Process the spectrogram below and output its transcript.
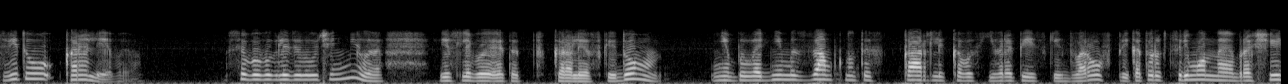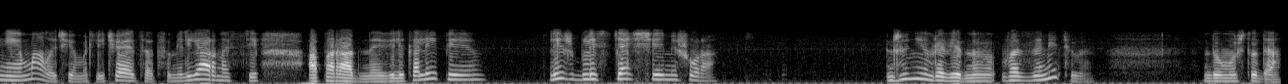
свиту королевы. Все бы выглядело очень мило, если бы этот королевский дом не был одним из замкнутых карликовых европейских дворов, при которых церемонное обращение мало чем отличается от фамильярности, а парадное великолепие — лишь блестящая мишура. Дженевра, видно, вас заметила? Думаю, что да.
